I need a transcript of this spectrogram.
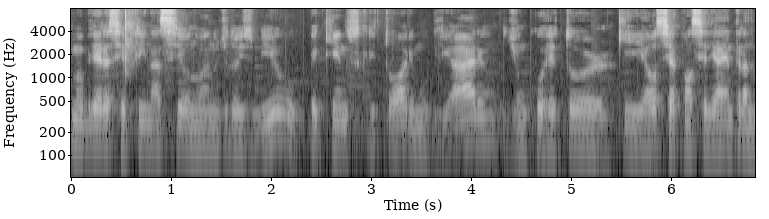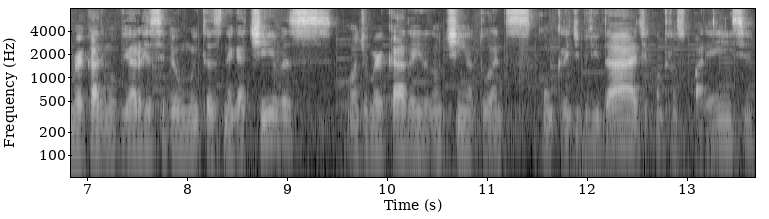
imobiliária Cefrim nasceu no ano de 2000, pequeno escritório imobiliário de um corretor que ao se aconselhar a entrar no mercado imobiliário recebeu muitas negativas. Onde o mercado ainda não tinha atuantes com credibilidade, com transparência,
